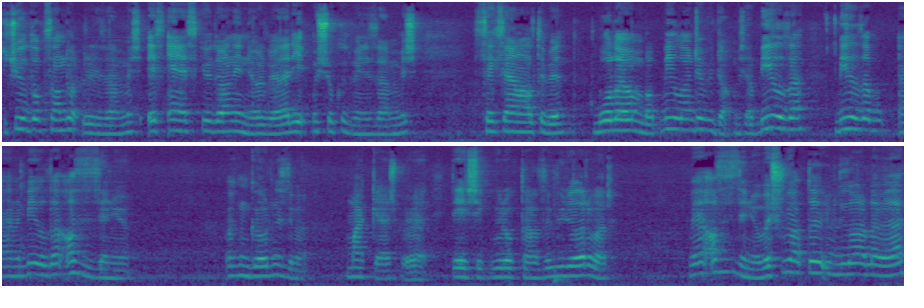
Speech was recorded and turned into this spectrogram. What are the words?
294 bin izlenmiş. Es en eski videodan iniyoruz beyler 79 bin izlenmiş. 86 bin. Bu olaya bak bir yıl önce video atmış ya. Bir yılda bir yılda yani bir yılda az izleniyor. Bakın gördünüz mi? Makyaj böyle değişik vlog tarzı videoları var. Ve az izleniyor. Ve şu yaptığı videolarla beraber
